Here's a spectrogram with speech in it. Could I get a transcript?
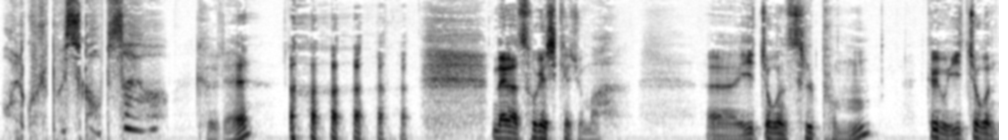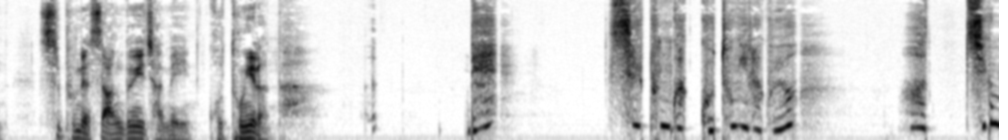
얼굴을 볼 수가 없어요. 그래? 내가 소개시켜주마. 에, 이쪽은 슬픔, 그리고 이쪽은 슬픔의 쌍둥이 자매인 고통이란다. 네? 슬픔과 고통이라고요? 아, 지금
